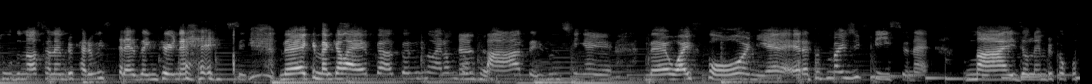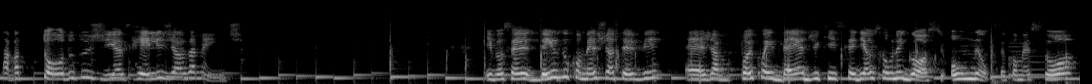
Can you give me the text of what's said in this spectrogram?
tudo. Nossa, eu lembro que era um estresse da internet, né? Que naquela época as coisas não eram tão uhum. fáceis, não tinha né, o iPhone, é, era tudo mais difícil, né? Mas eu lembro que eu postava todos os dias religiosamente. E você, desde o começo, já teve, é, já foi com a ideia de que seria o seu negócio, ou não? Você começou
